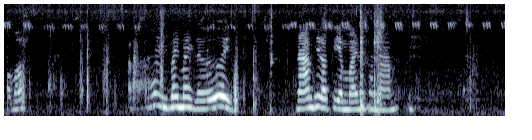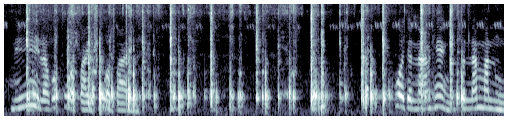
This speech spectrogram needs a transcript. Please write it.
หอมปะไม่ไม่เลย น้ำที่เราเตรียมไว้นะคะน้ำนี่เราก็คั่วไปคั่วไปคั่วจนน้ำแห้งจนน้ำมันหมู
